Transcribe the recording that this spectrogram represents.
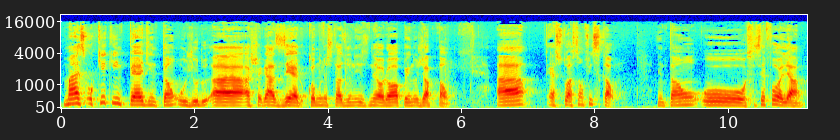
Mas o que, que impede então o juro a, a chegar a zero, como nos Estados Unidos, na Europa e no Japão? A, é a situação fiscal. Então, o, se você for olhar,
